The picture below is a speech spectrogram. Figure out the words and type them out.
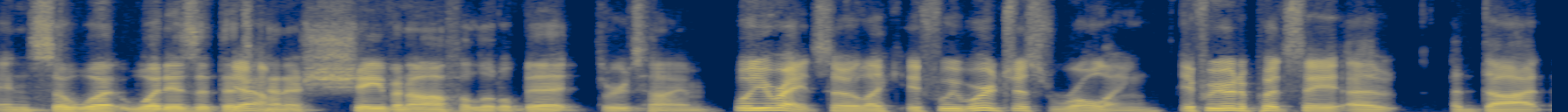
And so what what is it that's Yeah. kind of shaving off a little bit through time? well, you're right. So like if we were just rolling, if we were to put say a a dot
